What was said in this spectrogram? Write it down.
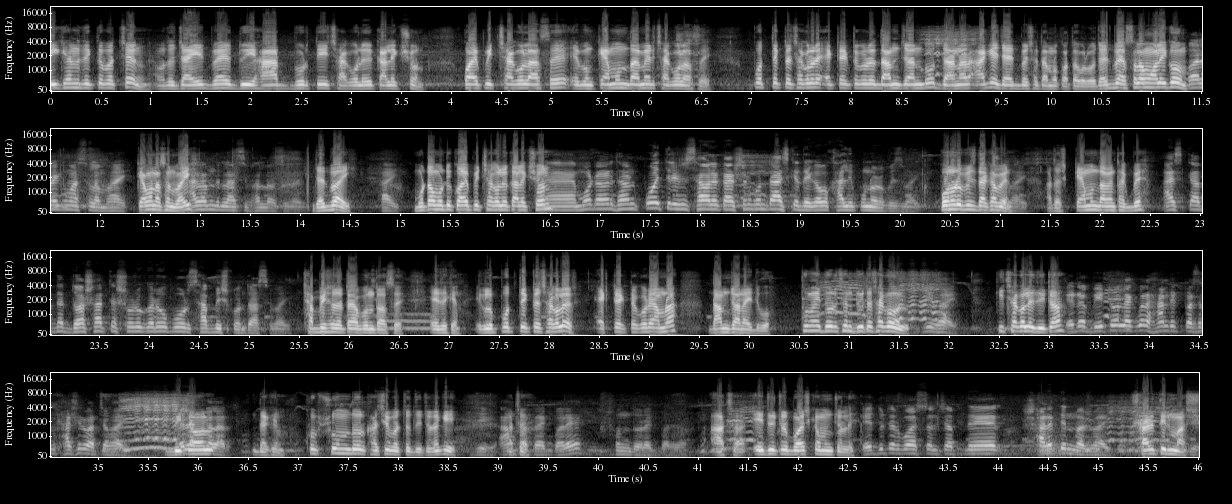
এইখানে দেখতে পাচ্ছেন আমাদের জাহিদ ভাইয়ের দুই হাত ভর্তি ছাগলের কালেকশন। কয় পিঠ ছাগল আছে এবং কেমন দামের ছাগল আছে? প্রত্যেকটা ছাগলের একটা একটা করে দাম জানব জানার আগে জাহিদ ভাইয়ের সাথে আমরা কথা বলব। জাহিদ ভাই আসসালামু আলাইকুম। ওয়ালাইকুম আসসালাম ভাই। কেমন আছেন ভাই? আলহামদুলিল্লাহ আছি ভালো আছি ভাই। জাহিদ ভাই মোটামুটি কয় পিস ছাগলের কালেকশন মোটামুটি ধরুন পঁয়ত্রিশ ছাগলের কালেকশন কিন্তু আজকে দেখাবো খালি পনেরো পিস ভাই। পনেরো পিস দেখাবেন? আচ্ছা কেমন দামে থাকবে? আজকে আপনার দশ হাজার থেকে শুরু করে উপর ছাব্বিশ পর্যন্ত আছে ভাই। ছাব্বিশ হাজার টাকা পর্যন্ত আছে। এই দেখেন এগুলো প্রত্যেকটা ছাগলের একটা একটা করে আমরা দাম জানাই দেবো। তুমি ধরেছেন দুইটা ছাগল? জি ভাই। কি ছাগলে দুইটা? এটা বিটল একবার হান্ড্রেড পার্সেন্ট খাসির বাচ্চা ভাই। বিটল দেখেন খুব সুন্দর খাসির বাচ্চা দুইটা নাকি? জি আচ্ছা। একবারে সুন্দর একবারে। আচ্ছা এই দুইটার বয়স কেমন চলে? এই দুইটার বয়স চলছে আপনার সাড়ে তিন মাস ভাই। সাড়ে তিন মাস।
